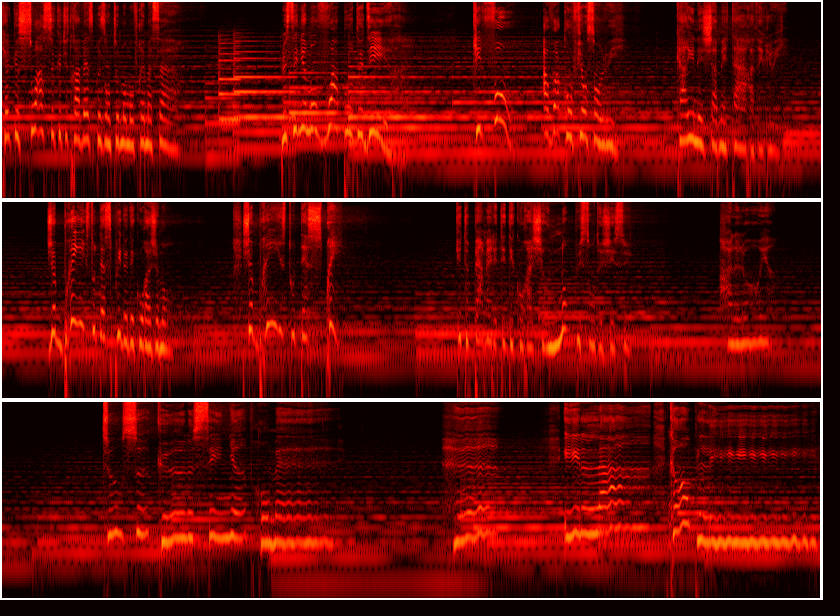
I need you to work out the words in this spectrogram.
Quel que soit ce que tu traverses présentement, mon frère, ma soeur, le Seigneur m'envoie pour te dire qu'il faut avoir confiance en lui, car il n'est jamais tard avec lui. Je brise tout esprit de découragement. Je brise tout esprit qui te permet de te décourager au nom puissant de Jésus. Hallelujah. Tout ce que le Seigneur promet, hein, il l'accomplit.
